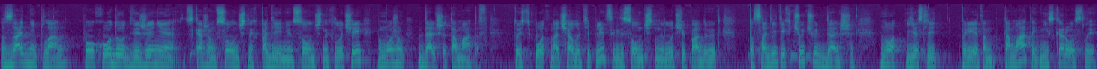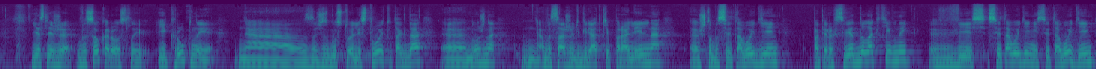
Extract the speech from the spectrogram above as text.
задний план по ходу движения, скажем, солнечных падений, солнечных лучей, мы можем дальше томатов. То есть от начала теплицы, где солнечные лучи падают, посадить их чуть-чуть дальше. Но если при этом томаты низкорослые. Если же высокорослые и крупные, э, значит, с густой листвой, то тогда э, нужно высаживать грядки параллельно, э, чтобы световой день во-первых, свет был активный весь световой день, и световой день,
